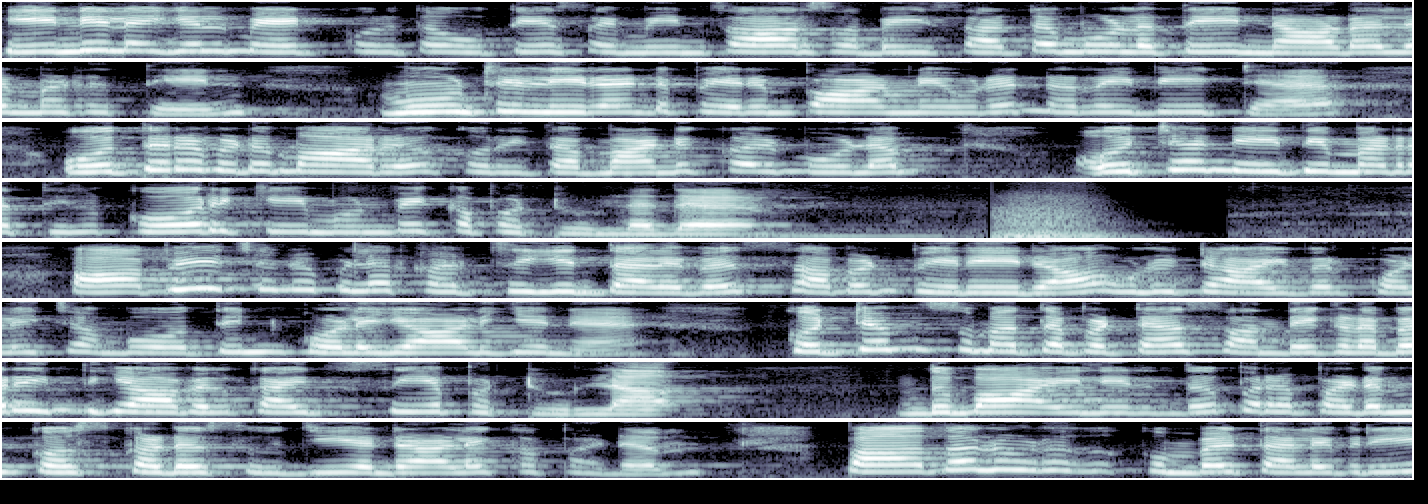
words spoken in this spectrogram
இந்நிலையில் மேற்குறித்த உத்தேச மின்சார சபை சட்டமூலத்தை நாடாளுமன்றத்தின் மூன்றில் இரண்டு பெரும்பான்மையுடன் நிறைவேற்ற உத்தரவிடுமாறு குறித்த மனுக்கள் மூலம் உச்ச நீதிமன்றத்தில் கோரிக்கை முன்வைக்கப்பட்டுள்ளது. அபேஜனபல கட்சியின் தலைவர் சபன் பெரேரா உள்ளிட்ட ஐவர் கொலை சம்பவத்தின் கொலையாளி என குற்றம் சுமத்தப்பட்ட சந்தேக நபர் இந்தியாவில் கைது செய்யப்பட்டுள்ளார். துபாயிலிருந்து புறப்படும் கொஸ்கட சுஜி என்று அழைக்கப்படும் பாதாளூடக கும்பல் தலைவரே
